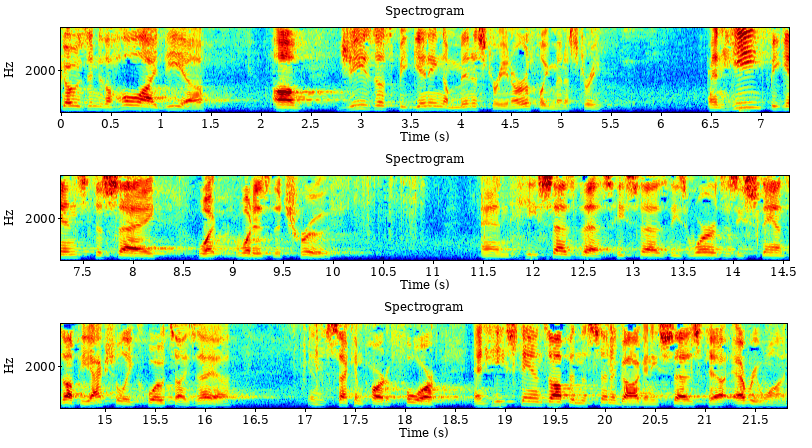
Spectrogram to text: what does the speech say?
goes into the whole idea of Jesus beginning a ministry, an earthly ministry. And he begins to say what, what is the truth. And he says this. He says these words as he stands up. He actually quotes Isaiah in the second part of 4. And he stands up in the synagogue and he says to everyone,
